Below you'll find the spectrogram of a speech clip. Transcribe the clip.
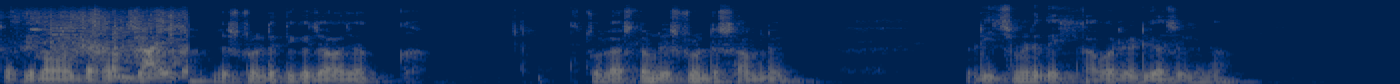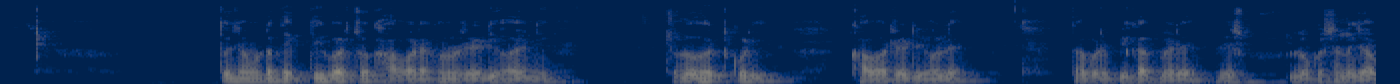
তাহলে তোমার দেখাচ্ছি। রেস্টুরেন্টের দিকে যাওয়া যাক। চলে আসলাম রেস্টুরেন্টের সামনে। রিচ মেরে দেখি খাবার রেডি আছে কিনা। তো যেমনটা দেখতেই পারছ খাবার এখনও রেডি হয়নি। চলো ওয়েট করি, খাবার রেডি হলে। তারপরে পিক আপ মেরে লোকেশনে যাব।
